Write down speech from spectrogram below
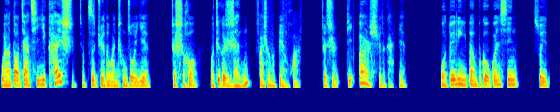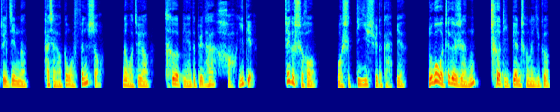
我要到假期一开始就自觉的完成作业，这时候我这个人发生了变化，这是第二序的改变。我对另一半不够关心，所以最近呢，他想要跟我分手，那我就要特别的对他好一点。这个时候，我是第一序的改变。如果我这个人彻底变成了一个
